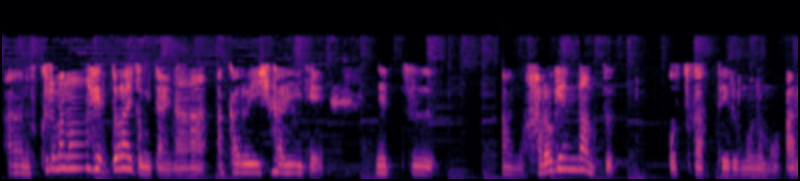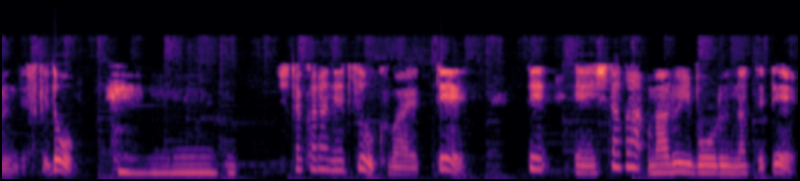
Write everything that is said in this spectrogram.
あの、車のヘッドライトみたいな明るい光で熱、あの、ハロゲンランプを使っているものもあるんですけど、下から熱を加えて、で、えー下が丸いボールになってて、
